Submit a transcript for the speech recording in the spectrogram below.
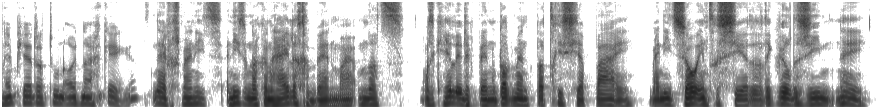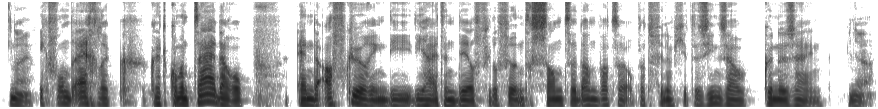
heb jij er toen ooit naar gekeken? Nee, volgens mij niet. En niet omdat ik een heilige ben, maar omdat, als ik heel eerlijk ben, op dat moment Patricia Pai mij niet zo interesseerde dat ik wilde zien. Nee. Nee. Ik vond eigenlijk het commentaar daarop en de afkeuring die, die hij ten deel viel veel interessanter dan wat er op dat filmpje te zien zou kunnen zijn. Ja.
